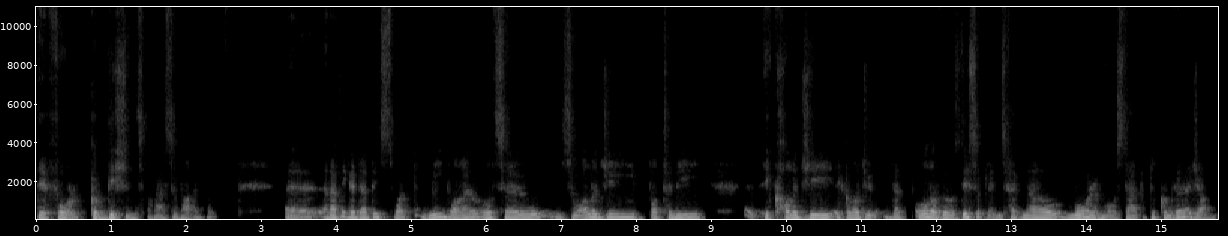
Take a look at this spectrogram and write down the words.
therefore conditions of our survival. Uh, and I think that is what, meanwhile, also zoology, botany, ecology, ecology, that all of those disciplines have now more and more started to converge on.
